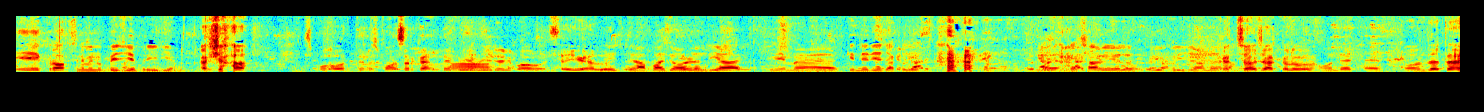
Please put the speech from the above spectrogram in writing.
ਇਹ ਕ੍ਰੌਕਸ ਨੇ ਮੈਨੂੰ ਭੇਜੀ ਹੈ ਫ੍ਰੀ ਦੀਆਂ। ਅੱਛਾ। ਸਪੋ- ਉਹ ਤੈਨੂੰ ਸਪਾਂਸਰ ਕਰਨ ਦੇ ਕੋਈ ਵੀਡੀਓ ਵੀ ਪਾਓ। ਸਹੀ ਗੱਲ ਹੈ। ਇਹ ਜਰਾਬਾ ਜਾਰਡਨ ਦੀਆਂ ਇਹ ਮੈਂ ਕਿੰਨੇ ਦੀਆਂ ਚੱਕ ਲਈ ਕੱਛਾ ਵੇਖ ਲਓ ਇਹ ਵੀ ਫ੍ਰੀ ਚ ਆਉਂਦਾ ਹੈ ਕੱਚਾ ਚੱਕ ਲੋ ਔਨ ਦੈਟ ਐਸ ਹੁੰਦਾ ਤਾਂ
